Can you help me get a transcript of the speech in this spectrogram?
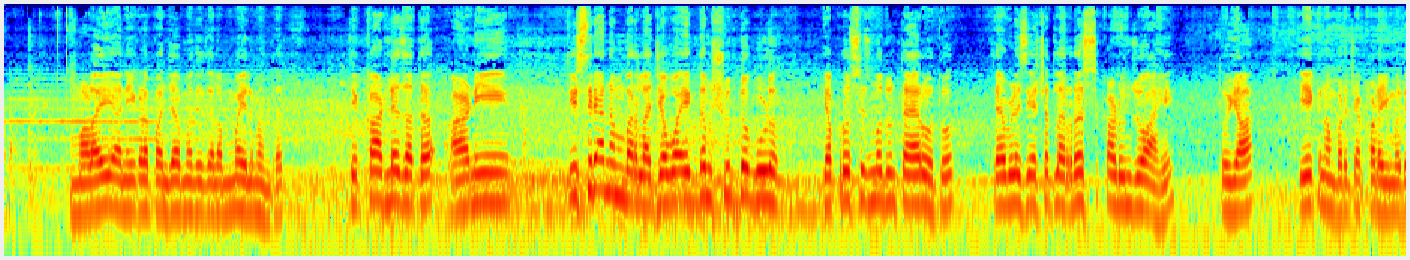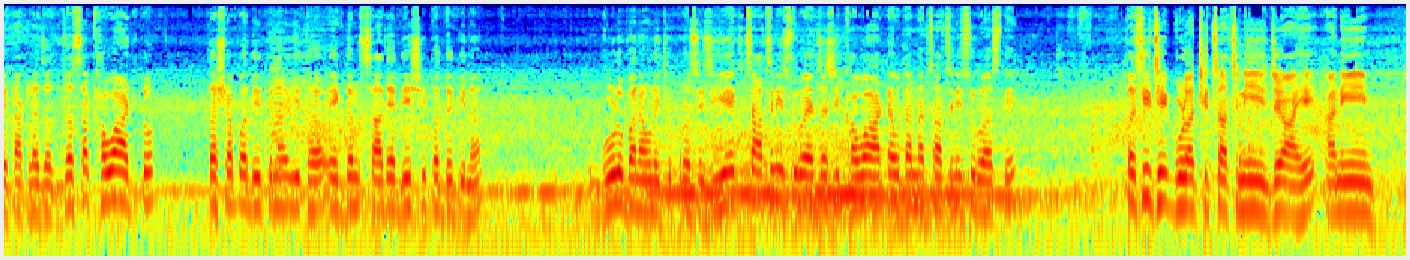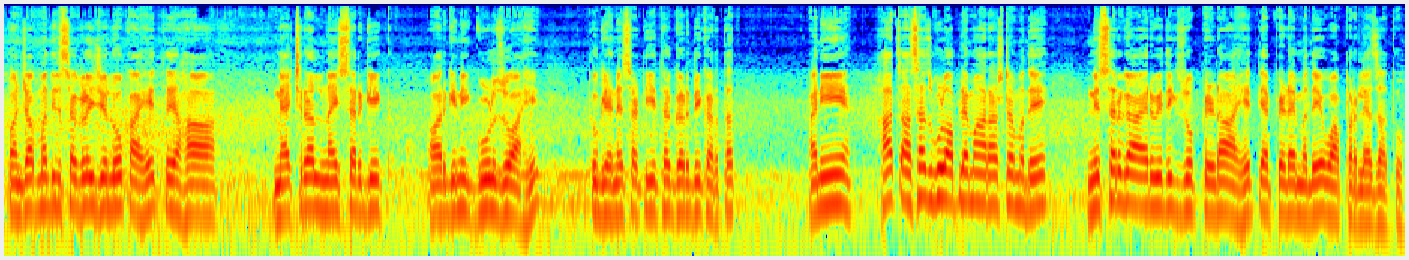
मळई आणि इकडं पंजाबमध्ये त्याला मैल म्हणतात ते काढलं जातं. आणि तिसऱ्या नंबरला जेव्हा एकदम शुद्ध गुळ या प्रोसेसमधून तयार होतो. त्यावेळेस याच्यातला रस काढून जो आहे तो या एक नंबरच्या कढईमध्ये टाकला जातो. जसा खवा आटतो तशा पद्धतीनं इथं एकदम साध्या देशी पद्धतीनं गुळ बनवण्याची प्रोसेस ही एक चाचणी सुरू आहे. जशी खवा आटवताना चाचणी सुरू असते तशीच हे गुळाची चाचणी जी आहे आणि पंजाबमधील सगळे जे लोक आहेत ते हा नॅचरल नैसर्गिक ऑर्गेनिक गूळ जो आहे तो घेण्यासाठी इथं गर्दी करतात. आणि हाच असाच गूळ आपल्या महाराष्ट्रामध्ये निसर्ग आयुर्वेदिक जो पेढा आहे त्या पेढ्यामध्ये वापरला जातो.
